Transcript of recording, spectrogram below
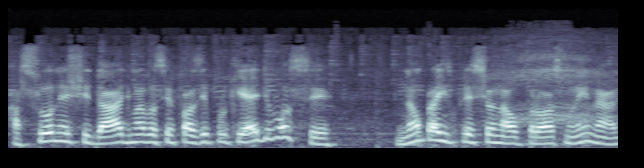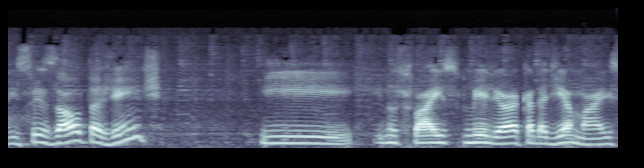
a sua honestidade, mas você fazer porque é de você, não para impressionar o próximo nem nada. Isso exalta a gente e, e nos faz melhor cada dia mais,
